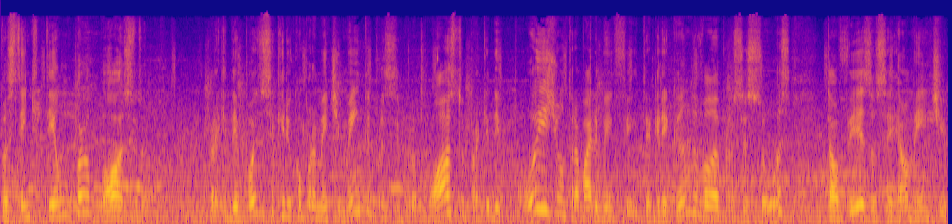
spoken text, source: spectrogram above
Você tem que ter um propósito para que depois você crie o um comprometimento para esse propósito, para que depois de um trabalho bem feito, agregando valor para as pessoas, talvez você realmente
